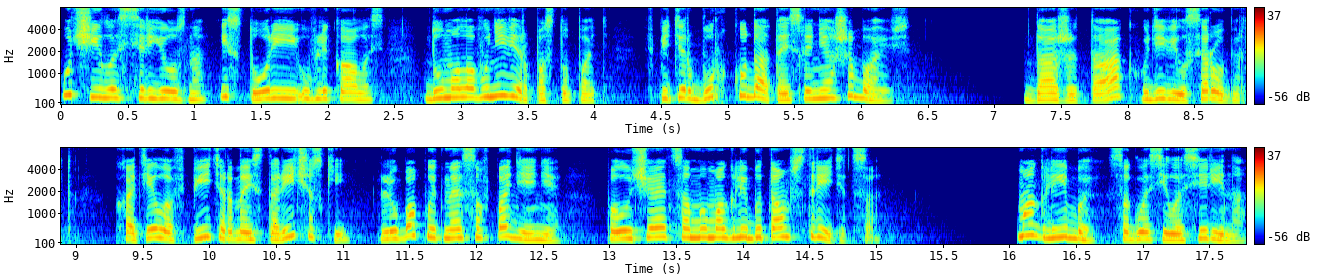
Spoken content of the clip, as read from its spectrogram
Училась серьезно, историей увлекалась. Думала в универ поступать. В Петербург куда-то, если не ошибаюсь». «Даже так?» – удивился Роберт. «Хотела в Питер на исторический? Любопытное совпадение. Получается, мы могли бы там встретиться». «Могли бы», – согласилась Ирина.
